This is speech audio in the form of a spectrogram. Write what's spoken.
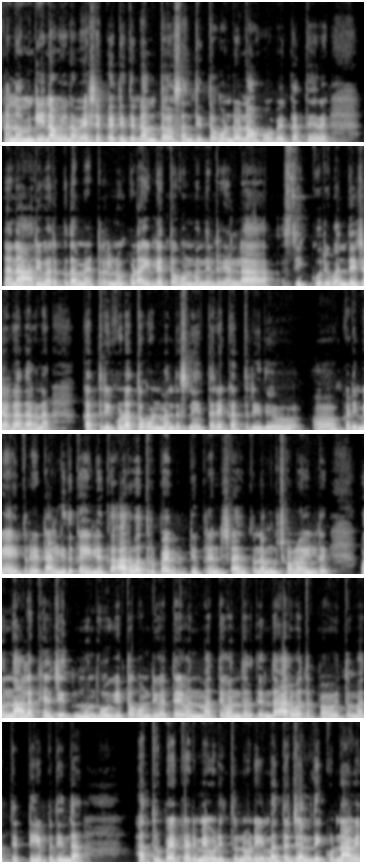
ನಮಗೆ ನಾವೇನು ಅವಶ್ಯಕತೆ ನಮ್ಮ ತ, ಸಂತಿ ತೊಗೊಂಡು ನಾವು ಹೋಗ್ಬೇಕತ್ತೇವೆ ನಾನು ಆರಿ ವರ್ಕ್ದ ಮೆಟ್ರಿಯಲ್ನು ಕೂಡ ಇಲ್ಲೇ ತೊಗೊಂಡು ಬಂದೀನಿ ರೀ ಎಲ್ಲ ಸಿಕ್ಕು ರೀ, ಒಂದೇ ಜಾಗದಾಗನ. ಕತ್ರಿ ಕೂಡ ತೊಗೊಂಡು ಬಂದೆ ಸ್ನೇಹಿತರೆ ಕತ್ರಿದು ಕಡಿಮೆ ಆಯ್ತು ರೇಟ್ ಅಲ್ಲಿದಕ್ಕೆ ಇಲ್ಲಿಕ್ಕೆ ಅರವತ್ತು ರೂಪಾಯಿ ಡಿಫ್ರೆನ್ಸ್ ಆಯಿತು. ನಮ್ಗೆ ಚಲೋ ಇಲ್ಲರಿ ಒಂದು ನಾಲ್ಕು ಹೆಜ್ಜೆ ಮುಂದೆ ಹೋಗಿ ತೊಗೊಂಡಿವತ್ತೆ ಒಂದು, ಮತ್ತೆ ಒಂದರದಿಂದ ಅರವತ್ತು ರೂಪಾಯಿ ಹೋಯಿತು. ಮತ್ತು ಟೇಪ್ದಿಂದ ಹತ್ತು ರೂಪಾಯಿ ಕಡಿಮೆ ಹೊಡಿತು ನೋಡಿ. ಮತ್ತು ಜಲ್ದಿ ನಾವೇ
